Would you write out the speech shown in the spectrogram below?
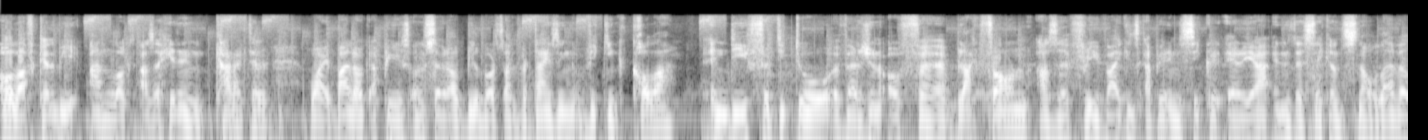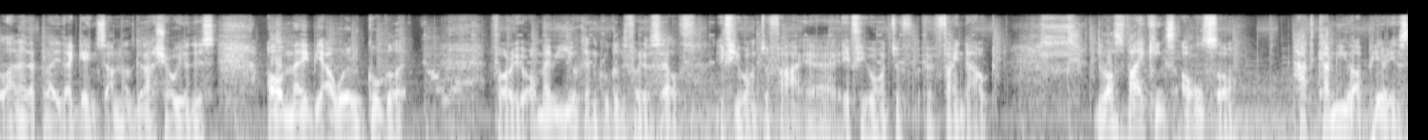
Olaf can be unlocked as a hidden character, while Balog appears on several billboards advertising Viking Cola. In the 32 version of uh, Blackthorn, as the three Vikings appear in the secret area in the second snow level. I never played that game, so I'm not gonna show you this. Or maybe I will Google it for you, or maybe you can Google it for yourself if you want to find uh, if you want to find out. The Lost Vikings also had cameo appearance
